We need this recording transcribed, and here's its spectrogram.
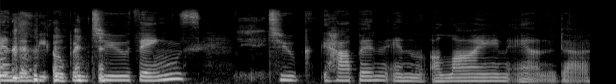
and then be open to things to happen and align and uh,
